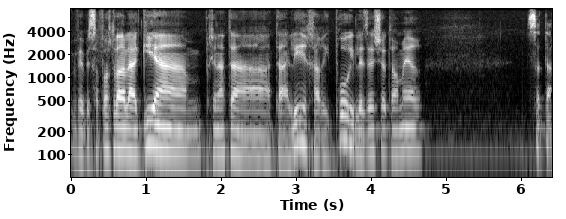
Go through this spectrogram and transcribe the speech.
ובסופו של דבר להגיע מבחינת התהליך, הריפוי, לזה שאתה אומר, סטה.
